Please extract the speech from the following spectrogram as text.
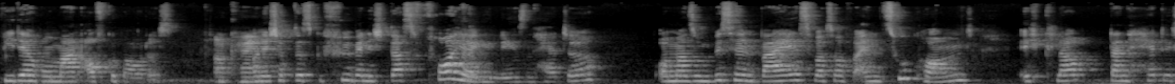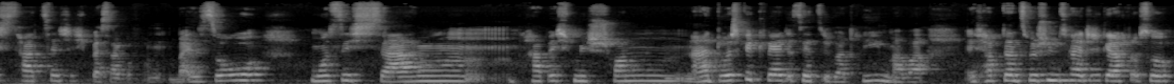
wie der Roman aufgebaut ist. Und Okay. ich habe das Gefühl, wenn ich das vorher gelesen hätte und mal so ein bisschen weiß, was auf einen zukommt, ich glaube, dann hätte ich es tatsächlich besser gefunden. Weil so, muss ich sagen, habe ich mich schon, na, durchgequält ist jetzt übertrieben, aber ich habe dann zwischenzeitlich gedacht, auch so,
